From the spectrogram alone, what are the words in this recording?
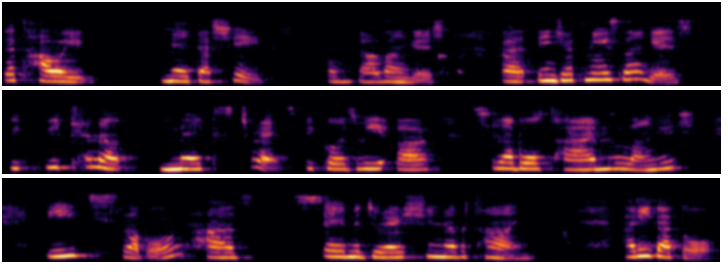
That's how you make a shape of the language. But in Japanese language, we, we cannot make stress because we are syllable time language. Each syllable has same duration of time. Arigato.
